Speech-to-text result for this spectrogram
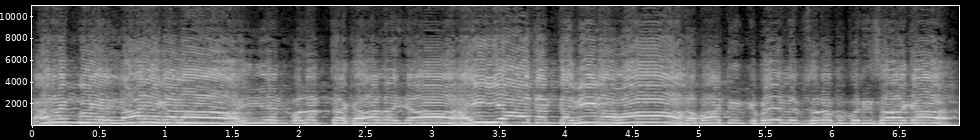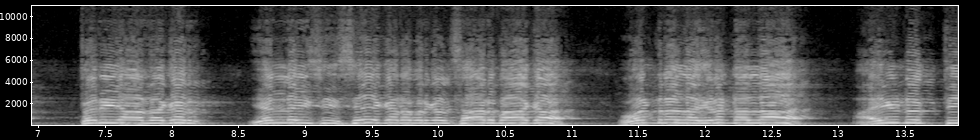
கருங்குயல் நாயகனா? ஐயன் வளர்த்த காலையா? ஐயா தந்த வீரமா? இந்த மாட்டிற்கு மேலும் சிறப்பு பரிசாக பெரியார் நகர் எல்ஐசி சேகர் அவர்கள் சார்பாக ஒன்றல்ல இரண்டல்ல ஐநூத்தி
